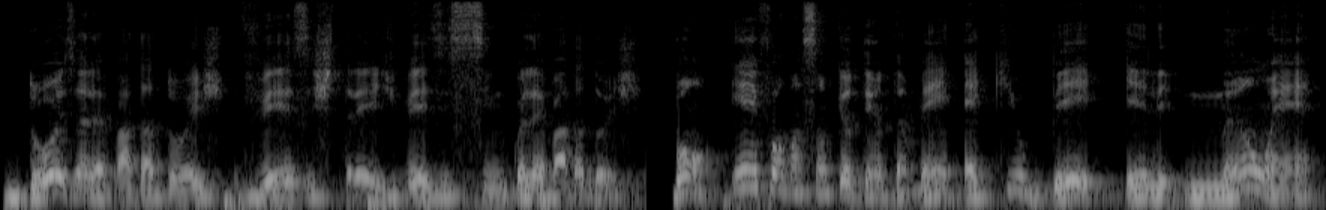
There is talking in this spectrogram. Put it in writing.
2 elevado a 2 vezes 3 vezes 5 elevado a 2. Bom, e a informação que eu tenho também é que o b ele não é,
